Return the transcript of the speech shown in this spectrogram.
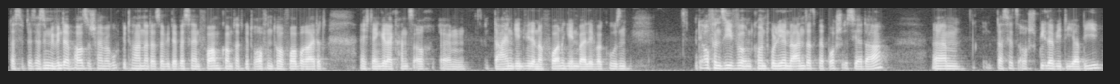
dass, dass er in der Winterpause scheinbar gut getan hat, dass er wieder besser in Form kommt, hat getroffen, Tor vorbereitet. Ich denke, da kann es auch ähm, dahingehend wieder nach vorne gehen bei Leverkusen. Der offensive und kontrollierende Ansatz bei Bosch ist ja da. Ähm, dass jetzt auch Spieler wie Diaby,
